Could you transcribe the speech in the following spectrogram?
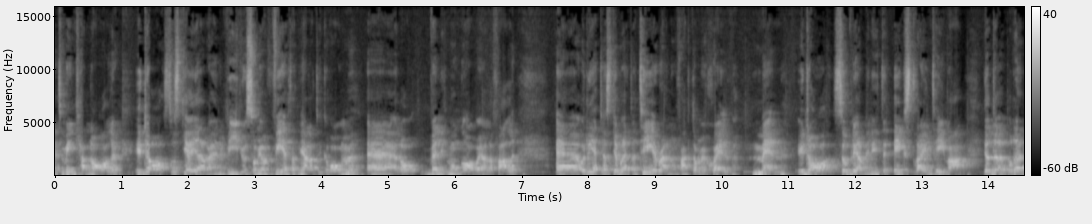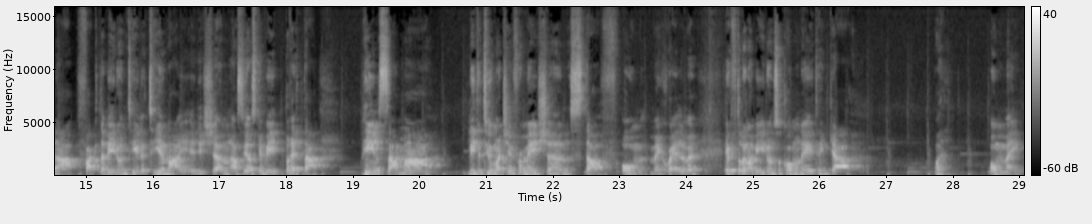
tillbaka till min kanal. Idag så ska jag göra en video som jag vet att ni alla tycker om, eh, eller väldigt många av er i alla fall. Eh, och det är att jag ska berätta 10 random fakta om mig själv. Men idag så blir vi lite extra intima. Jag döper denna faktavideon till TMI edition. Alltså jag ska berätta pinsamma, lite too much information, stuff om mig själv. Efter denna videon så kommer ni tänka What? om mig.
